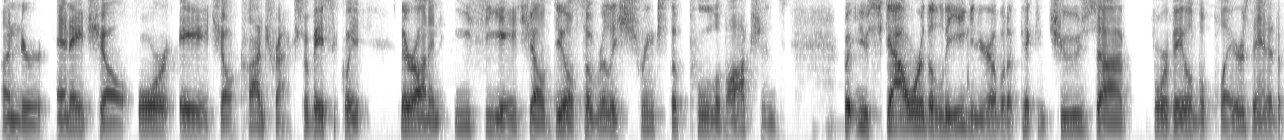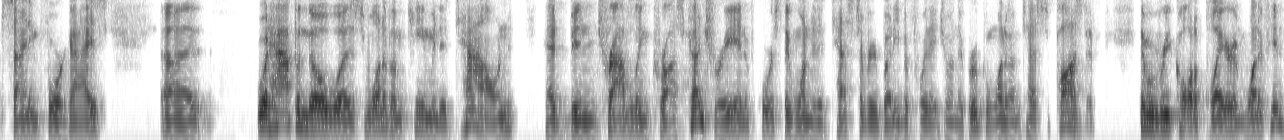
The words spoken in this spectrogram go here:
under NHL or AHL contracts. So basically, they're on an ECHL deal. So it really shrinks the pool of options. But you scour the league and you're able to pick and choose uh, for available players. They ended up signing four guys. Uh, what happened though was one of them came into town, had been traveling cross country, and of course they wanted to test everybody before they joined the group, and one of them tested positive. Then we recalled a player, and one of him,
